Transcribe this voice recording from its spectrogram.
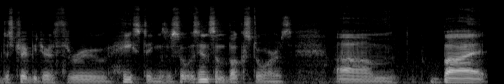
distributor through Hastings, so it was in some bookstores. Um, but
